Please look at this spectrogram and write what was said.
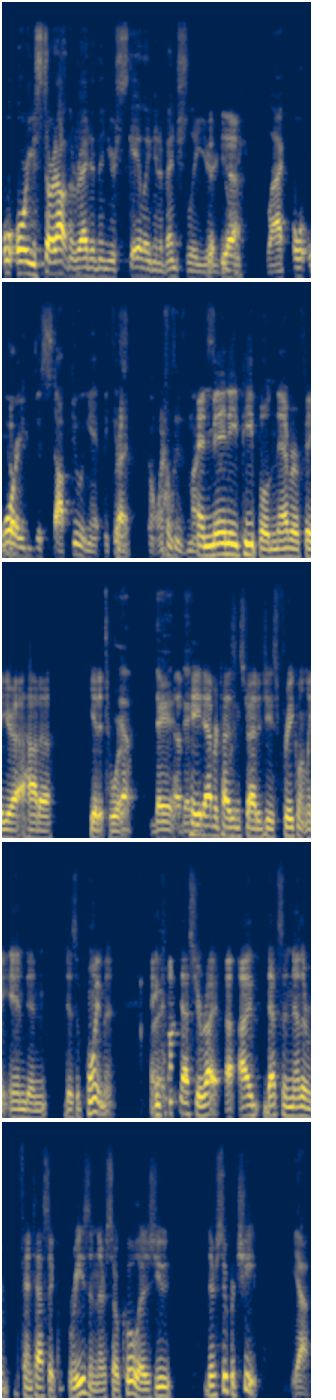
or, or, you start out in the red and then you're scaling and eventually you're yeah. black, or or you just stop doing it because right. you don't want to lose money. And many people never figure out how to get it to work. Yeah, they, uh, they, paid advertising strategies frequently end in disappointment. And right. contests, you're right. I, I that's another fantastic reason they're so cool is you they're super cheap. Yeah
